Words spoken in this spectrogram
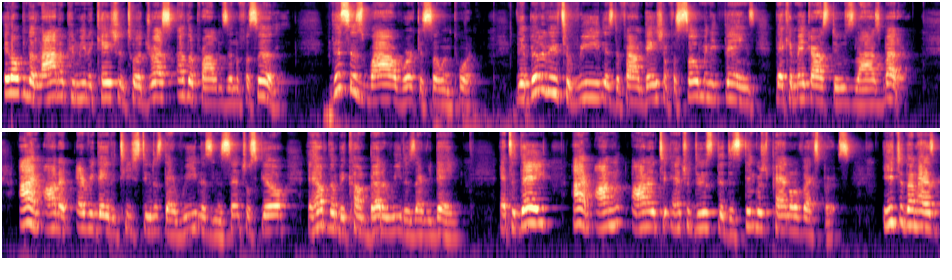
it opened a line of communication to address other problems in the facility. This is why our work is so important. The ability to read is the foundation for so many things that can make our students' lives better. I am honored every day to teach students that reading is an essential skill and help them become better readers every day. And today, I am honored to introduce the distinguished panel of experts. Each of them has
